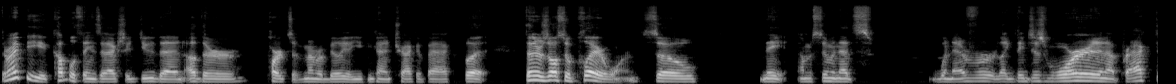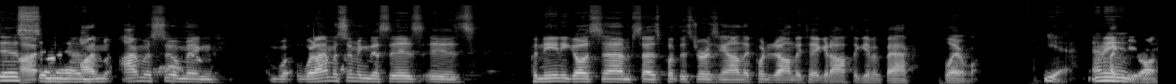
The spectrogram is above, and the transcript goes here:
there might be a couple things that actually do that in other parts of memorabilia. You can kind of track it back, but Then there's also player worn. So Nate, I'm assuming that's whenever like they just wore it in a practice. I, and a, I'm I'm assuming what, what I'm assuming this is is Panini goes to them, says put this jersey on, they put it on, they take it off, they give it back. Player one. Yeah, I I could mean, be wrong.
